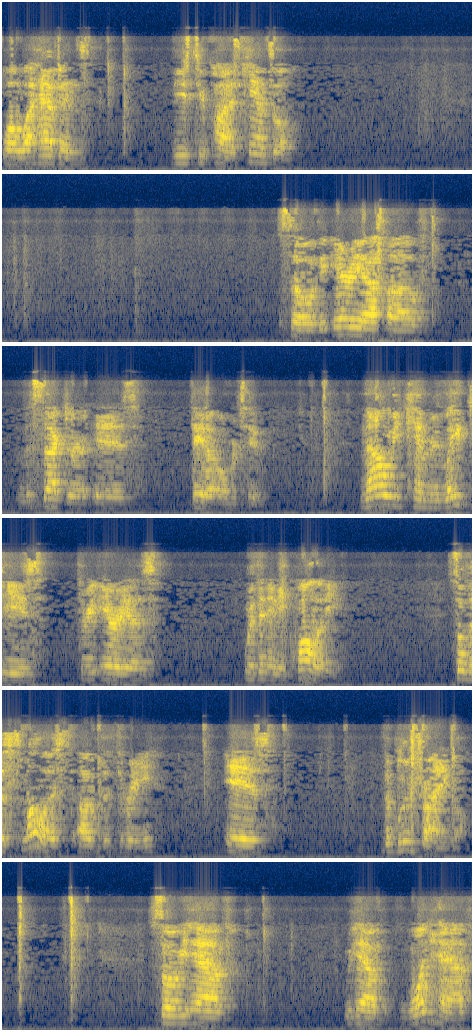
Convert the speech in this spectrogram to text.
Well, what happens? These two pi's cancel. So the area of the sector is theta over 2. Now we can relate these three areas with an inequality. So the smallest of the three is the blue triangle. So we have we have one half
